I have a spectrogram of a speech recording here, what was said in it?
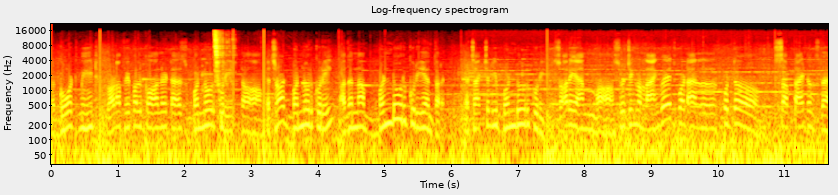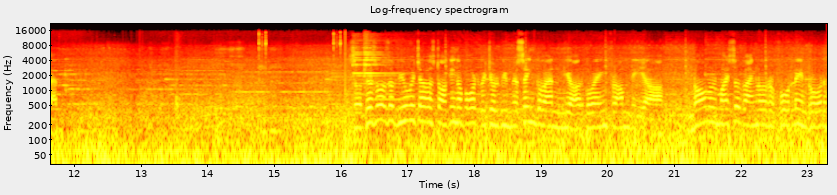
the goat meat. A lot of people call it as Bannur Kuri. Uh, it's not Bannur Kuri, Adanna Bandur Kuri. It's actually Bandur Kuri. Sorry, I'm uh, switching the language, but I'll put the subtitles there. So this was the view which I was talking about which you'll be missing when you are going from the uh, normal Mysore-Bangalore four lane road.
